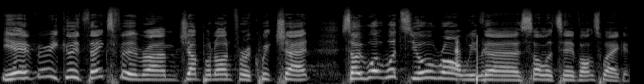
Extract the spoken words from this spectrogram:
Yeah, very good. Thanks for um, jumping on for a quick chat. So, what, what's your role with uh, Solitaire Volkswagen?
